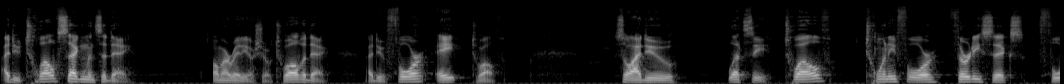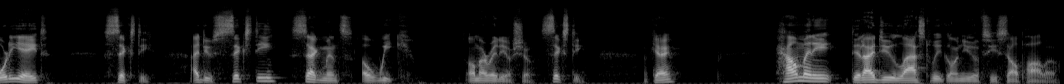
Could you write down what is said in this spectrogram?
I do 12 segments a day on my radio show. 12 a day. I do 4, 8, 12. So I do, let's see, 12, 24, 36, 48, 60. I do 60 segments a week on my radio show. 60. Okay? How many did I do last week on UFC Sao Paulo?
